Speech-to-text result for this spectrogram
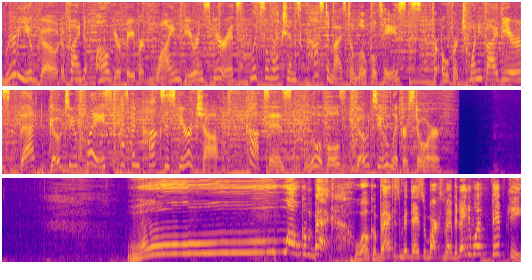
Where do you go to find all your favorite wine, beer, and spirits with selections customized to local tastes? For over 25 years, that go to place has been Cox's Spirit Shop. Cox's, Louisville's go to liquor store. Welcome back. Welcome back. It's midday, with Marques Maybin. 8150.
